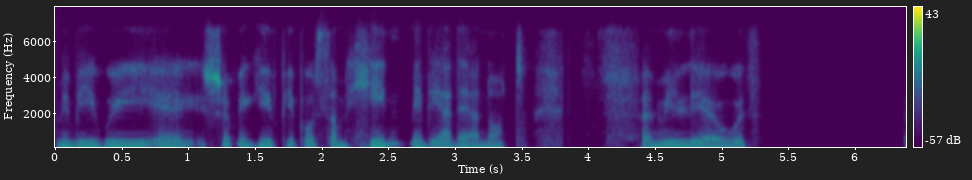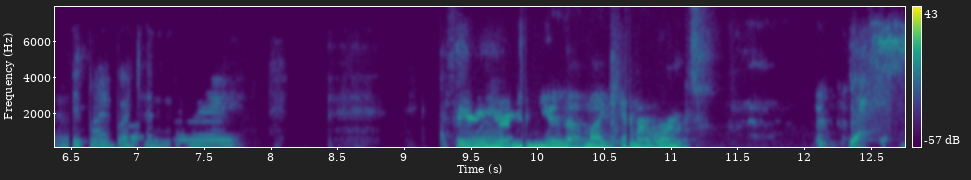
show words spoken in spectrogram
maybe we uh, should we give people some hint? Maybe they are not familiar with Big Blue Button. Yay. I figured you already knew that my camera worked. Yes.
